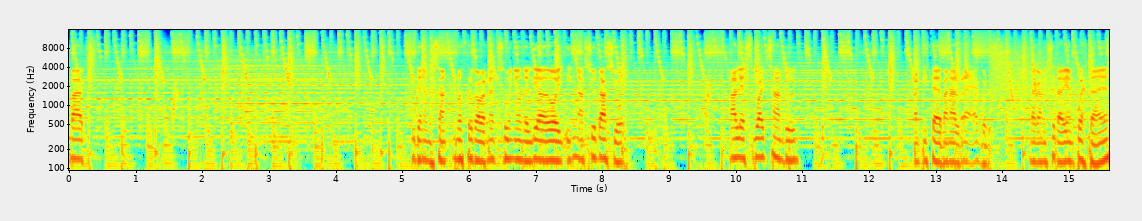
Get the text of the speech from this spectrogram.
Bags. Tenemos a nuestro Cabernet Sauvignon del día de hoy, Ignacio Tacio, alias White Sample, artista de Panal Records. La camiseta bien puesta, ¿eh?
